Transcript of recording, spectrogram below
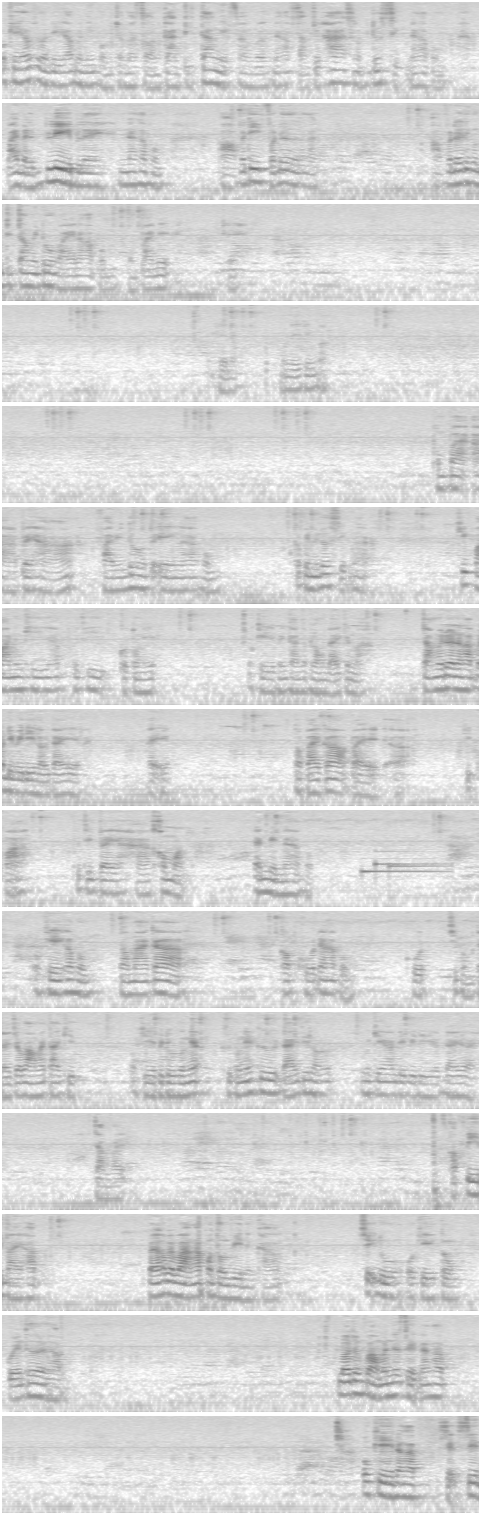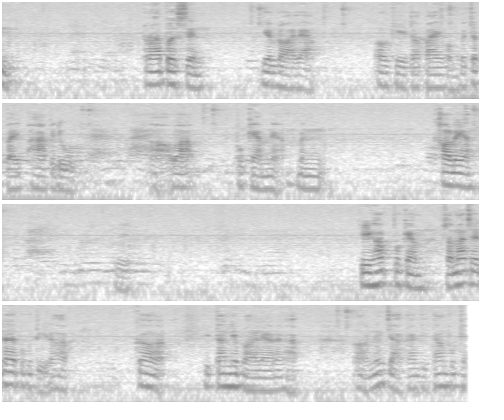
โอเคครับสวัสดีครับวันนี้ผมจะมาสอนการติดตั้ง Net Framework นะครับ3.5สำหรับ Windows 10 นะครับผมไปแบบรีบเลยนะครับผมอ่าไปที่โฟลเดอร์แล้วกันเอาโฟลเดอร์ที่คุณติดตั้ง Windows ไว้นะครับผมผมไปนี่โอเคโอเคนะวันนี้ทิ้งก่อนผมไปอ่าไปหาไฟล์ Windows ตัวเองนะครับผมก็เป็น Windows 10 นะฮะ คลิกขวาหนึ่งทีครับไปที่กดตรงนี้ โอเคจะเป็นการจำลองไดร์ขึ้นมาจำไว้ด้วยนะครับว่า DVD เราไดร์อะไรไดเอฟต่อไปก็ไปคลิกขวาเพื่อที่ไปหาคอมมอนแอดมินนะครับผมโอเคครับผม ต่อมาก็ก๊อปโค้ดนะครับผมโค้ดที่ผมจะจะวางไว้ใต้คลิปโอเคไปดูตรงเนี้ยคือตรงนี้คือไดร์ที่เราเมื่อกี้ DVD ไดร์อะไรจำไว้ copy ไปครับ แล้วก็ไปวางครับ Ctrl V หนึ่งครั้ง เช็คดูโอเคตรงกด Enter เลยครับ รอจนกว่ามันจะเสร็จนะครับ โอเคนะครับ เสร็จสิ้นร้อยเปอร์เซ็นเรียบร้อยแล้ว โอเค ต่อไปผมก็จะไปพาไปดูว่าโปรแกรมเนี่ยมันเข้าหรือยังโอเคโอเคครับ โปรแกรมสามารถใช้ได้ปกติแล้วครับ ก็ ติดตั้งเรียบร้อยแล้วนะครับเนื่องจากการติดตั้งโปรแกรม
